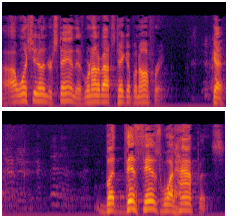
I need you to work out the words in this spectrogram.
I want you to understand this. We're not about to take up an offering. Okay? But this is what happens.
